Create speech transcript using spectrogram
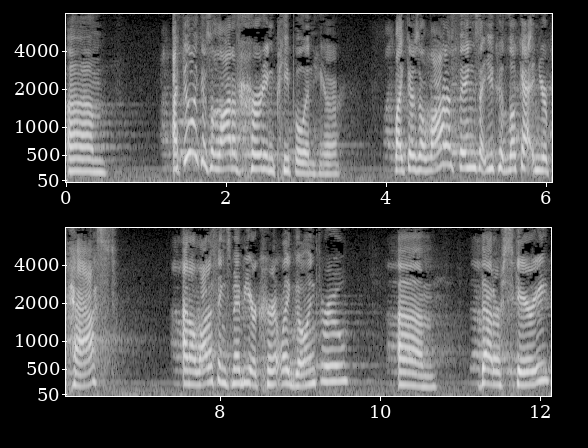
Um, I feel like there's a lot of hurting people in here. Like there's a lot of things that you could look at in your past, and a lot of things maybe you're currently going through um, that are scary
